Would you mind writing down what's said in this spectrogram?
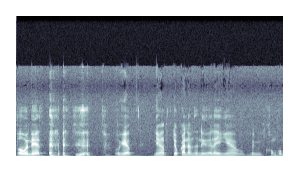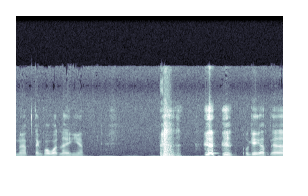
ปาวเนสโอเคครับนี่ครับจบการนำเสนออะไรอย่างเงี้ยเป็นของผมนะครับ thank for what อะไรอย่างเงี้ยครับโอเคครับเอ่อ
